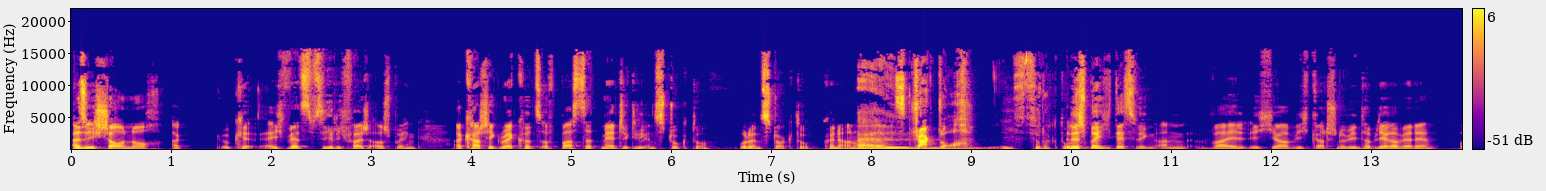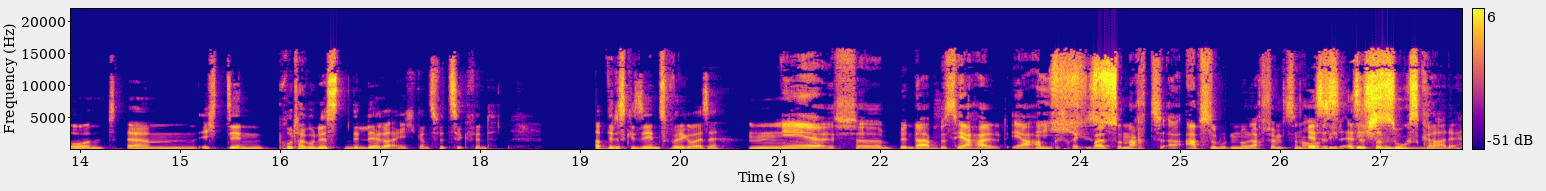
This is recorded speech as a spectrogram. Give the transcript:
Also ich schaue noch, Ak- okay, ich werde es sicherlich falsch aussprechen. Akashic Records of Bastard Magical Instructor. Oder Instructor, keine Ahnung. Äh, Instructor. Instructor? Das spreche ich deswegen an, weil ich ja, wie ich gerade schon erwähnt habe, Lehrer werde. Und ähm, ich den Protagonisten, den Lehrer, eigentlich ganz witzig finde. Habt ihr das gesehen, zufälligerweise? Nee, ich äh, bin da bisher halt eher abgeschreckt, weil es so nach äh, absoluten 0815 Es aussieht. ist, es ich ist so ein, such's gerade.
